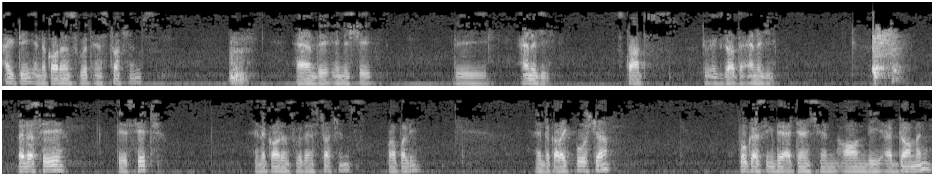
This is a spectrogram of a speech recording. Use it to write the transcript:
acting in accordance with instructions and they initiate the energy, starts to exert the energy. Let us say they sit in accordance with instructions properly, in the correct posture, focusing their attention on the abdomen,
